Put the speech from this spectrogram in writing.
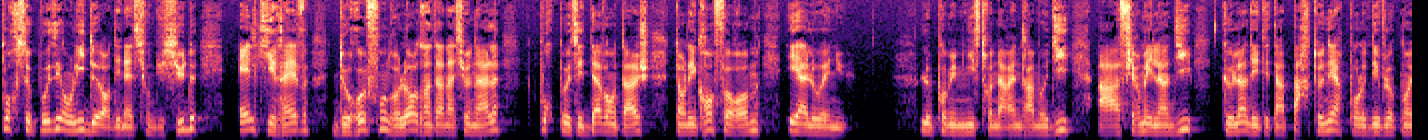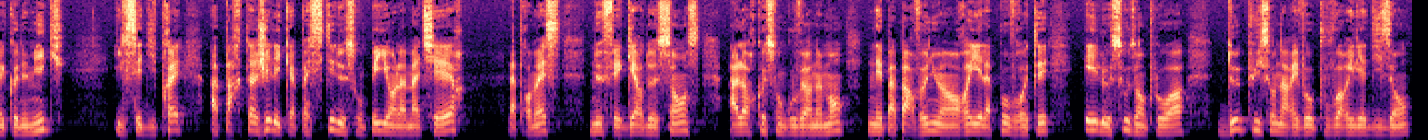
pour se poser en leader des nations du Sud, elle qui rêve de refondre l'ordre international pour peser davantage dans les grands forums et à l'ONU. Le Premier ministre Narendra Modi a affirmé lundi que l'Inde était un partenaire pour le développement économique. Il s'est dit prêt à partager les capacités de son pays en la matière. La promesse ne fait guère de sens alors que son gouvernement n'est pas parvenu à enrayer la pauvreté et le sous-emploi depuis son arrivée au pouvoir il y a dix ans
